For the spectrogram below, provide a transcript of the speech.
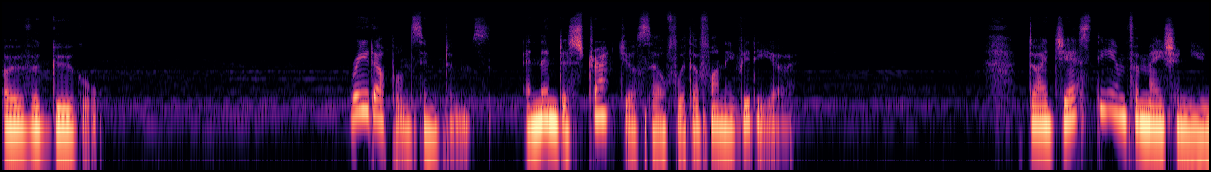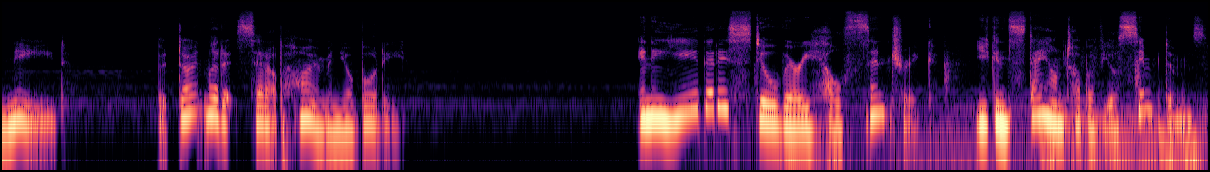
over Google. Read up on symptoms and then distract yourself with a funny video. Digest the information you need, but don't let it set up home in your body. In a year that is still very health centric, you can stay on top of your symptoms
